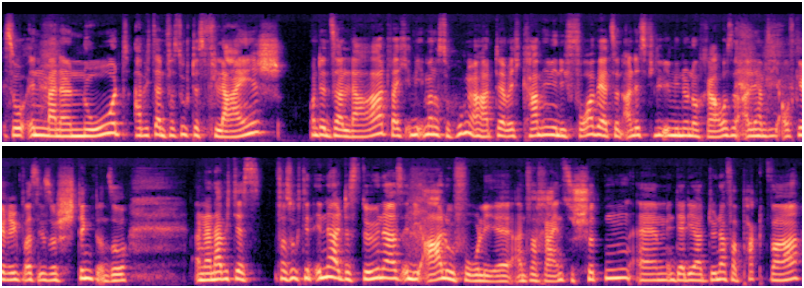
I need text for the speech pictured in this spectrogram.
so in meiner Not habe ich dann versucht, das Fleisch und den Salat, weil ich irgendwie immer noch so Hunger hatte, aber ich kam irgendwie nicht vorwärts und alles fiel irgendwie nur noch raus und alle haben sich aufgeregt, was hier so stinkt und so. Und dann habe ich das versucht, den Inhalt des Döners in die Alufolie einfach reinzuschütten, ähm, in der der Döner verpackt war,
